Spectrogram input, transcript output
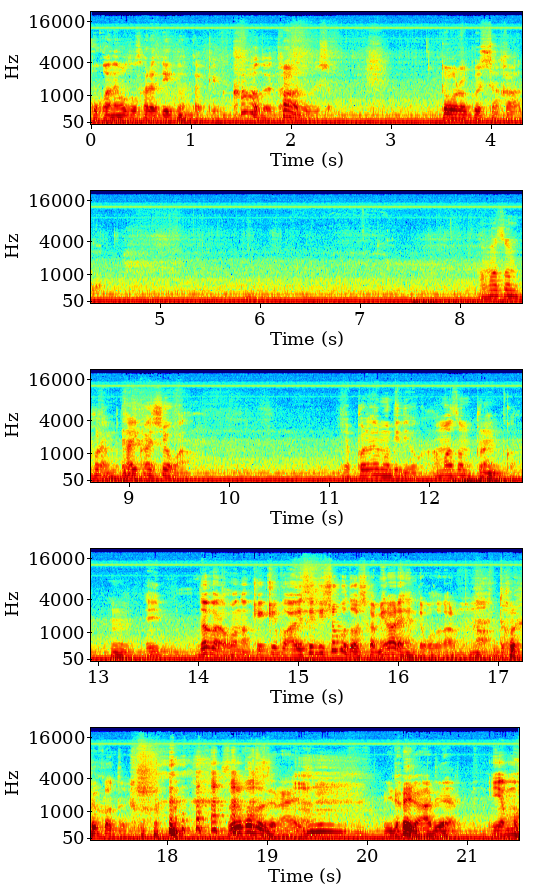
お金落とされていくんだっけ？カードやったっカードでしょ。登録したカード。けアマゾンプライム大会しようかな。いやプライムビデオか。アマゾンプライムか、うん。えだからほな結局相席食堂しか見られへんってことになるもんな。どういうことよ。そういうことじゃないよ。いろいろあるやろ。いやも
